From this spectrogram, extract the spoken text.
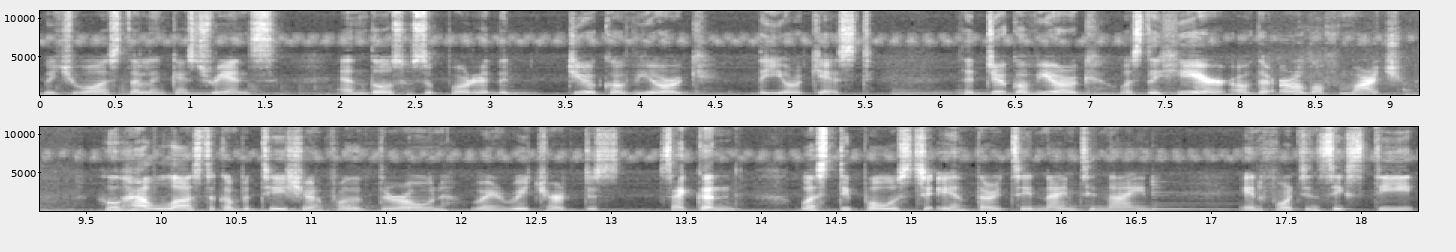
which was the Lancastrians, and those who supported the Duke of York, the Yorkist. The Duke of York was the heir of the Earl of March, who had lost the competition for the throne when Richard II was deposed in 1399. In 1460,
